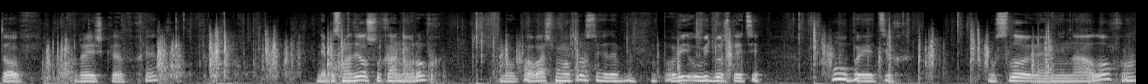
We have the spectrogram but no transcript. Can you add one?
Тов, Рейшка, Хет. Я посмотрел Шулхан Урух, но по вашему вопросу я увидел, что эти оба этих условия, они на Алоху,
